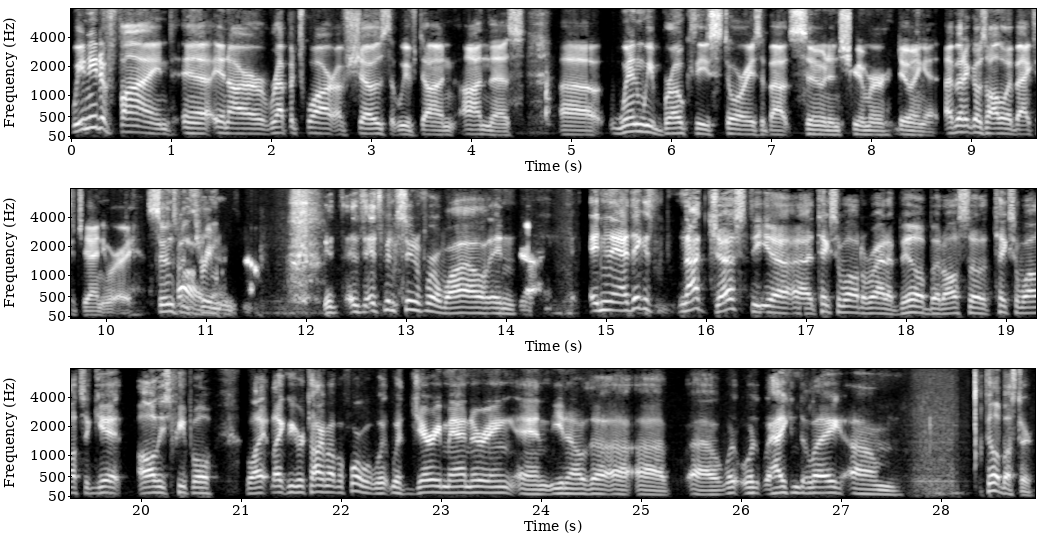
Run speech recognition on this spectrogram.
We need to find uh, in our repertoire of shows that we've done on this uh, when we broke these stories about Soon and Schumer doing it. I bet it goes all the way back to January. Soon's been oh, three yeah. months now. It's, it's, it's been soon for a while, and yeah. and I think it's not just the uh, uh, it takes a while to write a bill, but also it takes a while to get all these people like like we were talking about before with, with gerrymandering and you know the uh, uh, uh what, what, how you can delay um, filibuster.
